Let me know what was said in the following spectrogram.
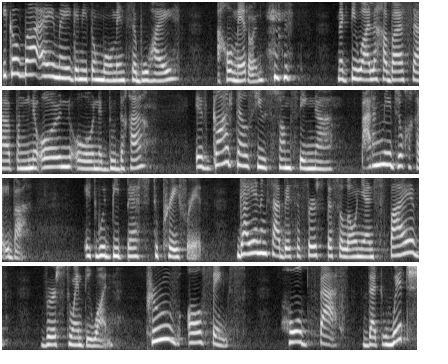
Ikaw ba ay may ganitong moment sa buhay? Ako meron. Nagtiwala ka ba sa Panginoon o nagduda ka? If God tells you something na parang medyo kakaiba, it would be best to pray for it. Gaya ng sabi sa 1 Thessalonians 5 verse 21. Prove all things. Hold fast that which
